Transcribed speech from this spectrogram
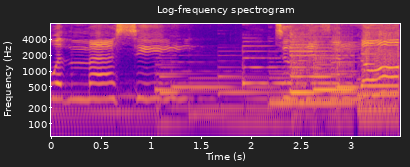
Showeth mercy to his anointed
